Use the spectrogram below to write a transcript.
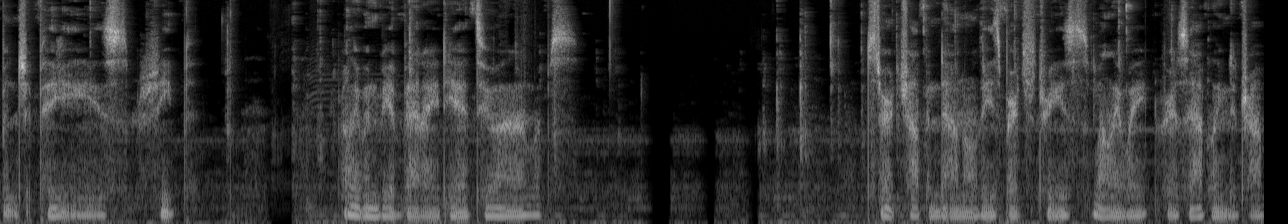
Bunch of piggies, sheep. Probably wouldn't be a bad idea to, uh, whoops. Start chopping down all these birch trees while I wait for a sapling to drop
